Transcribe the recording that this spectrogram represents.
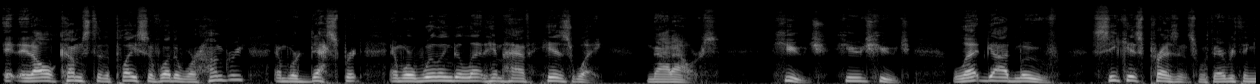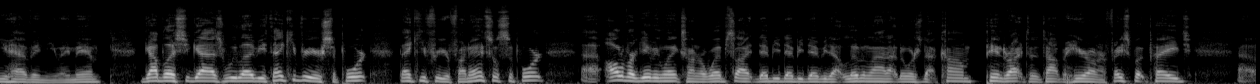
It, it all comes to the place of whether we're hungry and we're desperate and we're willing to let Him have His way, not ours. Huge, huge, huge. Let God move. Seek his presence with everything you have in you. Amen. God bless you guys. We love you. Thank you for your support. Thank you for your financial support. Uh, all of our giving links on our website, www.livingloudoutdoors.com, pinned right to the top of here on our Facebook page. Uh,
